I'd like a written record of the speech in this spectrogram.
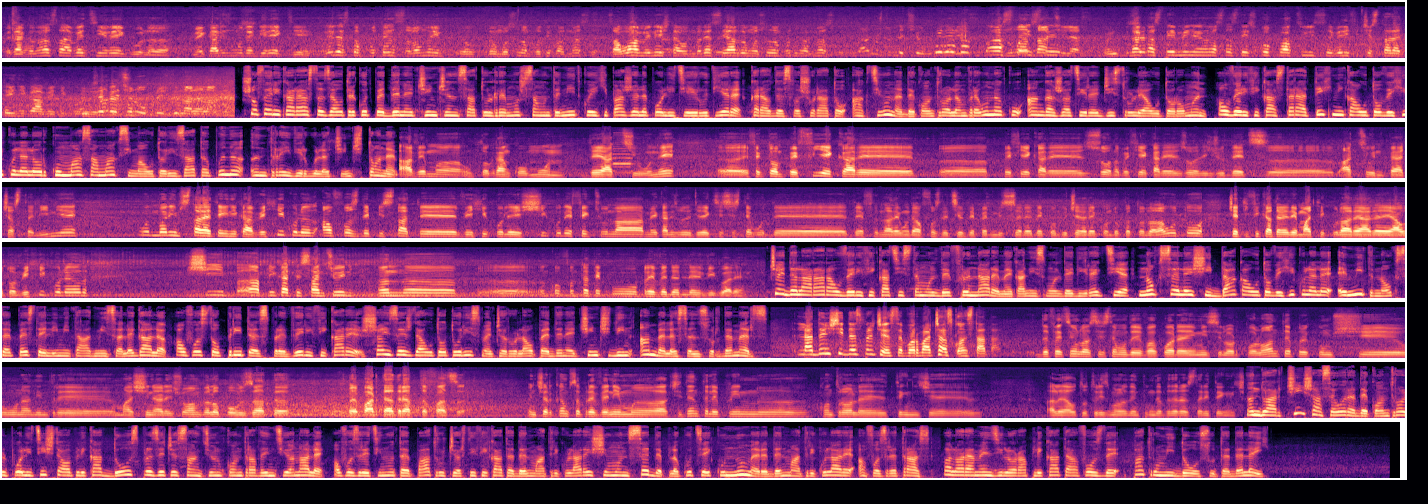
Păi dacă dumneavoastră aveți în regulă mecanismul de direcție, credeți că putem să luăm noi o măsură împotriva noastră? Sau oamenii ăștia urmăresc să ia o măsură împotriva noastră? Dar nu știu de ce Păi dacă asta numai este, dacile astea. dacă asta e, mine, asta este scopul acțiunii, să verifice starea tehnică a vehiculului. Dar de ce nu opriți din alea la Șoferii care astăzi au trecut pe DN5 în satul Remuș s-au întâlnit cu echipajele poliției rutiere, care au desfășurat o acțiune de control împreună cu angajații registrului autoromân. Au verificat starea tehnică a autovehiculelor cu masa maximă autorizată până în 3,5 tone. Avem uh, un program comun de acțiune, uh, efectuăm pe fiecare, uh, pe fiecare zonă, pe fiecare zonă din județ uh, acțiuni pe această linie. Urmărim starea tehnică a vehiculelor, au fost depistate vehicule și cu defecțiuni la mecanismul de direcție, sistemul de, de frânare unde au fost deținute permisele de conducere ale conducătorilor auto, certificatele de matriculare ale autovehiculelor și uh, aplicate sancțiuni în, uh, uh, în conformitate cu prevederile în vigoare. Cei de la RAR au verificat sistemul de frânare, mecanismul de direcție, noxele și dacă autovehiculele emit noxe peste limita admisă legală. Au fost oprite spre verificare 60 de autoturisme ce rulau pe DN5 din ambele sensuri de mers. La dâns și despre ce se vorba, ce ați constatat? defecțiuni la sistemul de evacuare a emisiilor poluante, precum și una dintre mașini are și o anvelopă uzată pe partea dreaptă față. Încercăm să prevenim uh, accidentele prin uh, controle tehnice ale autoturismelor din punct de vedere al stării tehnice. În doar 5-6 ore de control, polițiștii au aplicat 12 sancțiuni contravenționale. Au fost reținute 4 certificate de înmatriculare și un set de plăcuțe cu numere de înmatriculare a fost retras. Valoarea menzilor aplicate a fost de 4200 de lei.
